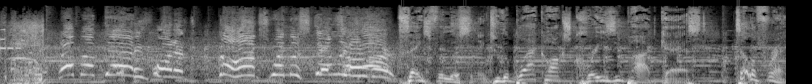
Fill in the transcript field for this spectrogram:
How about that? They won it. The Hawks win the Stanley Cup. Thanks for listening to the Blackhawks Crazy Podcast. Tell a friend,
